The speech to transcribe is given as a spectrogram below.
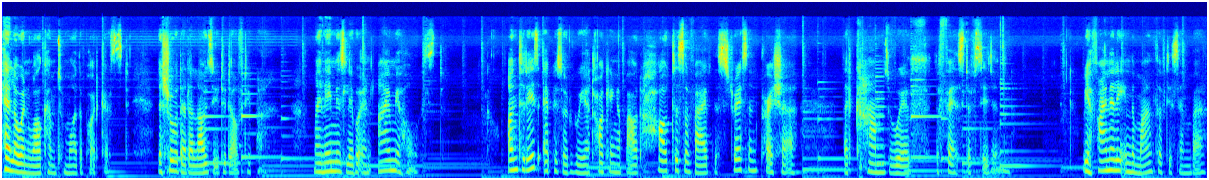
Hello and welcome to More the Podcast, the show that allows you to delve deeper. My name is Lebo and I'm your host. On today's episode, we are talking about how to survive the stress and pressure that comes with the festive season. We are finally in the month of December,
